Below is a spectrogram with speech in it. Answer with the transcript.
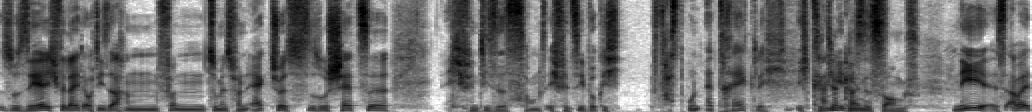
so sehr ich vielleicht auch die Sachen von, zumindest von Actress so schätze, ich finde diese Songs, ich finde sie wirklich fast unerträglich. Ich kann Sind ja keine dieses, Songs. Nee, ist, aber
